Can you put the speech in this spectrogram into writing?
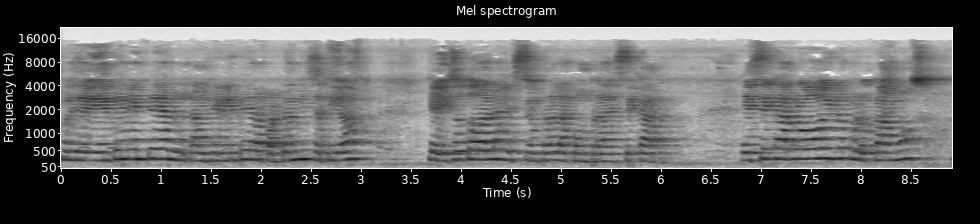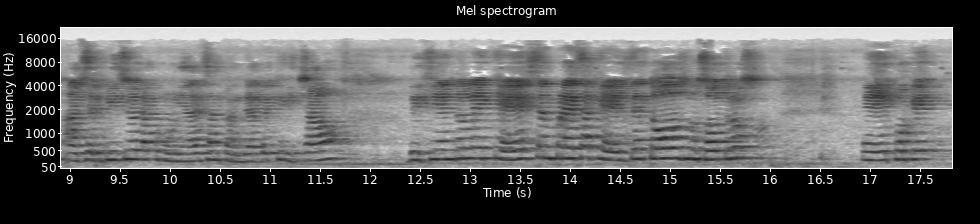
pues evidentemente al gerente de la parte administrativa que hizo toda la gestión para la compra de este carro. Este carro hoy lo colocamos al servicio de la comunidad de Santander de Quilichao, diciéndole que esta empresa que es de todos nosotros, eh, porque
